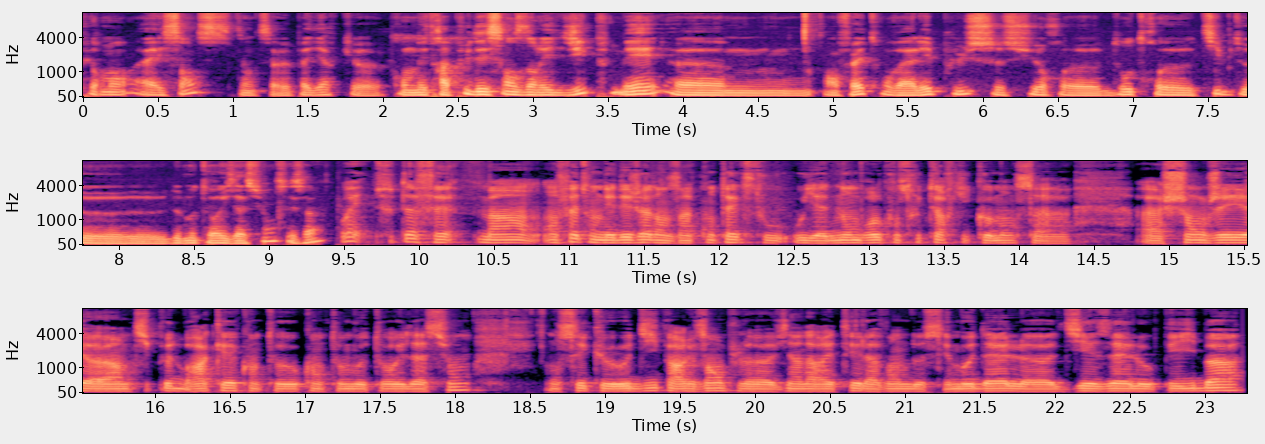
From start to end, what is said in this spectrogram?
purement à essence. Donc ça ne veut pas dire que qu'on mettra plus d'essence dans les Jeeps, mais euh, en fait on va aller plus sur euh, d'autres types de, de motorisation, c'est ça? Ouais, tout à fait. Ben, en fait on est déjà dans un contexte où, il y a de nombreux constructeurs qui commencent à, changer un petit peu de braquet quant, au, quant aux motorisations. On sait que Audi, par exemple, euh, vient d'arrêter la vente de ses modèles euh, diesel aux Pays-Bas.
